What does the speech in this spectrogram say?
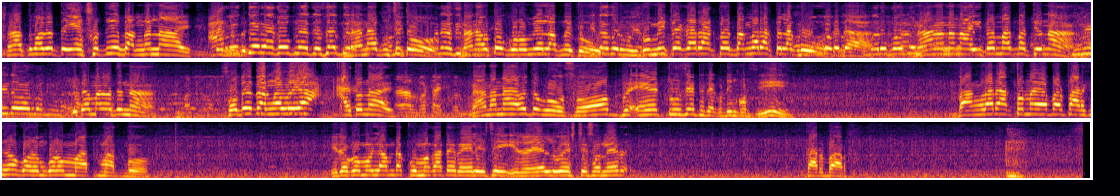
না, একশো টাকা বাংলা নাই। আরোগ্য রাখুক না যেসব না না বুঝছি তো না না ও তো গরমে লাভ নাই তো? তুমি টাকা রাখতে বাংলা রাখতে লাগবো দাদা। না না না না এটা মাত মাতিও না। এটা না। মাত মাতিও না। সবে বাংলা লইয়া আইতো নাই। না না না ওই তো সব এ টু জেড রেকর্ডিং করছি বাংলা রাখতো না আবার পার্কিং গরম গরম মাত মাতবো। এরকম হইলে আমরা কুমাঘাটে রেল রেলওয়ে স্টেশনের কারবার।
